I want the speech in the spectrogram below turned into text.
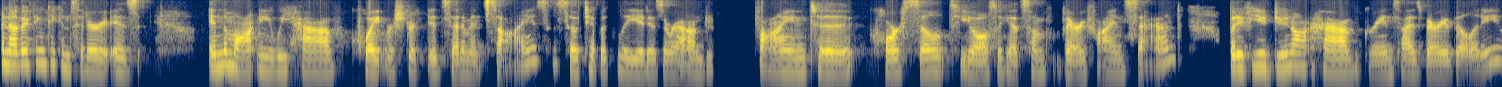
Another thing to consider is in the Montney, we have quite restricted sediment size. So typically it is around fine to coarse silt. You also get some very fine sand. But if you do not have grain size variability,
